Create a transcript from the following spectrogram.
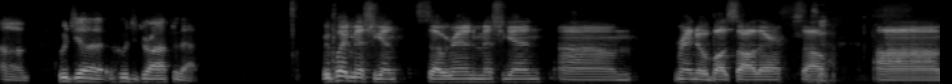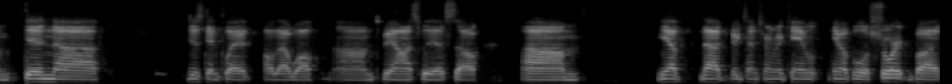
Um, who'd you who'd you draw after that? We played Michigan, so we ran into Michigan. Um, ran into a buzzsaw there, so um, didn't uh, just didn't play it all that well, um, to be honest with you. So, um, yep, that Big Ten tournament came came up a little short, but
